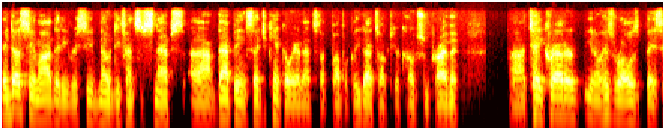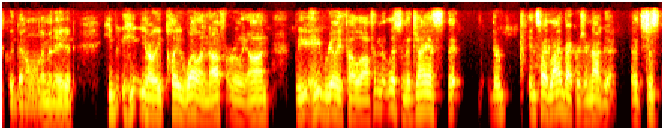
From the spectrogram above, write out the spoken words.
It does seem odd that he received no defensive snaps. Uh, that being said, you can't go air that stuff publicly. You got to talk to your coach in private. Uh, Tae Crowder, you know, his role has basically been eliminated. He, he you know, he played well enough early on, but he, he really fell off. And listen, the Giants, that their inside linebackers are not good. That's just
